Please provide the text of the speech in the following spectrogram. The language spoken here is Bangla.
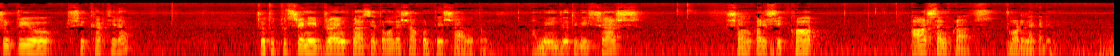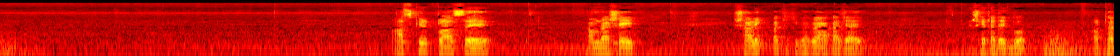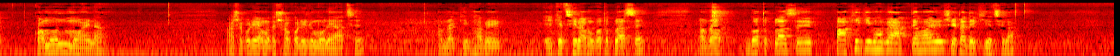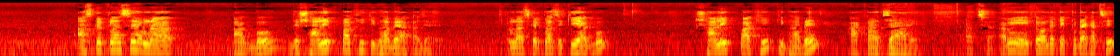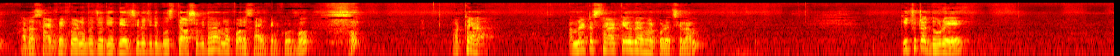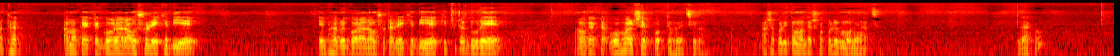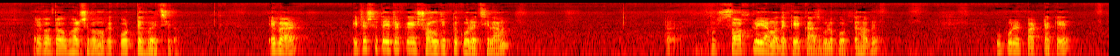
সুপ্রিয় শিক্ষার্থীরা, চতুর্থ শ্রেণির ড্রয়িং ক্লাসে তোমাদের সকলকে স্বাগতম। আমি জ্যোতি বিশ্বাস, সহকারী শিক্ষক arts and crafts model academy আজকের ক্লাসে আমরা সেই শালিক পাখি কীভাবে আঁকা যায় সেটা দেখব। অর্থাৎ কমন ময়না আশা করি আমাদের সকলেরই মনে আছে। আমরা কীভাবে এঁকেছিলাম গত ক্লাসে? আমরা গত ক্লাসে পাখি কীভাবে আঁকতে হয় সেটা দেখিয়েছিলাম। আজকের ক্লাসে আমরা আঁকবো যে শালিক পাখি কীভাবে আঁকা যায়। আমরা আজকের ক্লাসে কি আঁকবো? শালিক পাখি কীভাবে আঁকা যায়। আচ্ছা আমি তোমাদেরকে একটু দেখাচ্ছি। আমরা সাইন পেন করে নেব। যদিও পেন্সিলে যদি বুঝতে অসুবিধা হয়, আমরা পরে সাইন পেন করব। অর্থাৎ আমরা একটা সার্কেল ব্যবহার করেছিলাম। কিছুটা দূরে, অর্থাৎ আমাকে একটা গলার অংশ রেখে দিয়ে, এভাবে গলার অংশটা রেখে দিয়ে কিছুটা দূরে আমাকে একটা ওভাল শেপ করতে হয়েছিল। আশা করি তোমাদের সকলের মনে আছে। দেখো, এরকম একটা ওভাল শেপ আমাকে করতে হয়েছিল। এবার এটার সাথে এটাকে সংযুক্ত করেছিলাম। খুব সফটলি আমাদেরকে কাজগুলো করতে হবে। উপরের পাটটাকে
